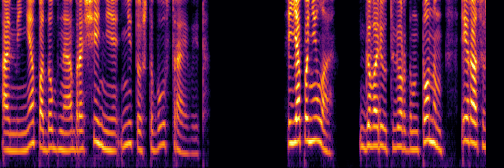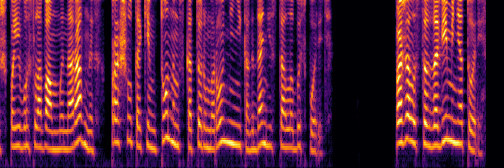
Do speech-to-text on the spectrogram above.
а меня подобное обращение не то чтобы устраивает. Я поняла. Говорю твердым тоном, и раз уж по его словам мы на равных, прошу таким тоном, с которым Ронни никогда не стала бы спорить. «Пожалуйста, зови меня Тори».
